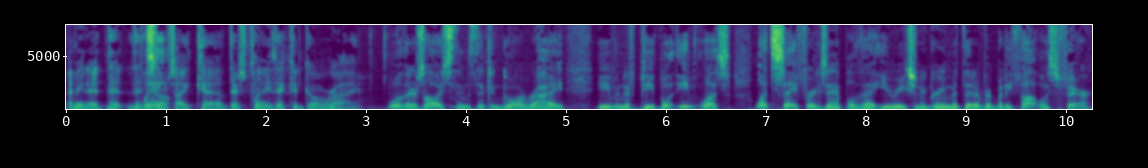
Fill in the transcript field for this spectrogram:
I mean, that, that, that well, seems like uh, there's plenty that could go awry. Well, there's always things that can go awry, even if people. Even, let's let's say, for example, that you reach an agreement that everybody thought was fair.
